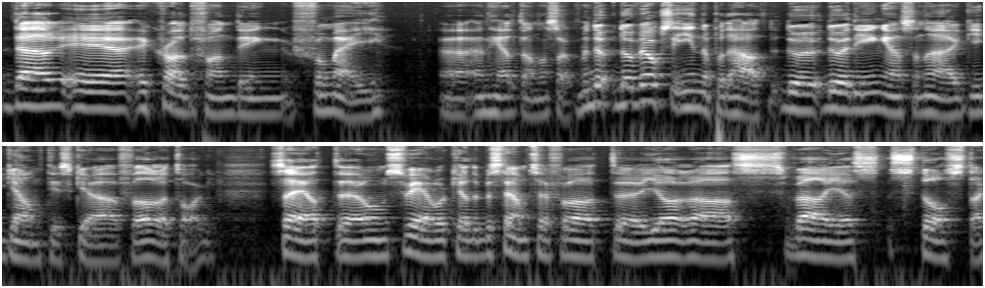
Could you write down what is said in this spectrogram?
där är, crowdfunding för mig eh, en helt annan sak. Men då, då är vi också inne på det här att då, då är det inga sådana här gigantiska företag. Säg att eh, om Sverok hade bestämt sig för att eh, göra Sveriges största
